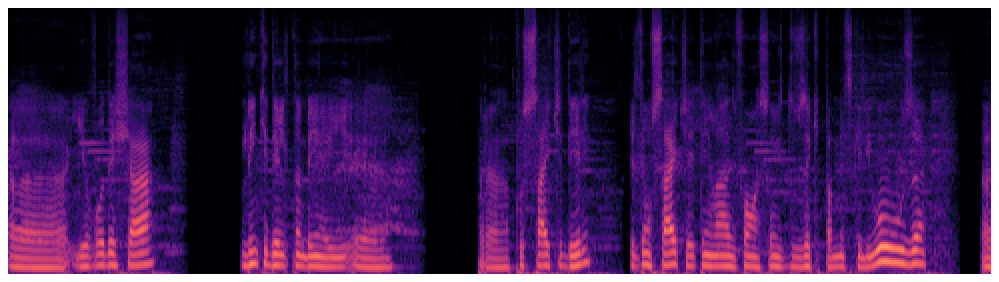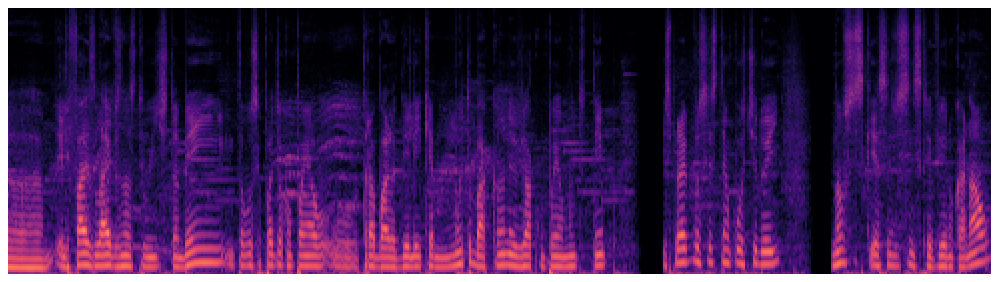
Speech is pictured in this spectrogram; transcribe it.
Uh, e eu vou deixar o link dele também aí é, para o site dele. Ele tem um site, aí tem lá as informações dos equipamentos que ele usa. Uh, ele faz lives na Twitch também, então você pode acompanhar o, o, trabalho dele que é muito bacana, eu já acompanho há muito tempo. Espero que vocês tenham curtido aí. Não se esqueça de se inscrever no canal,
